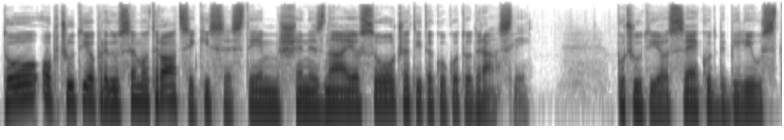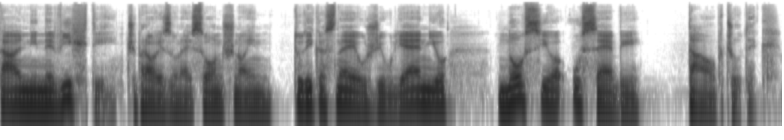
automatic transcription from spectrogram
To občutijo predvsem otroci, ki se s tem še ne znajo soočati tako kot odrasli. Počutijo se, kot bi bili v stalni nevihti, čeprav je zunaj sončno in tudi kasneje v življenju nosijo v sebi ta občutek.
